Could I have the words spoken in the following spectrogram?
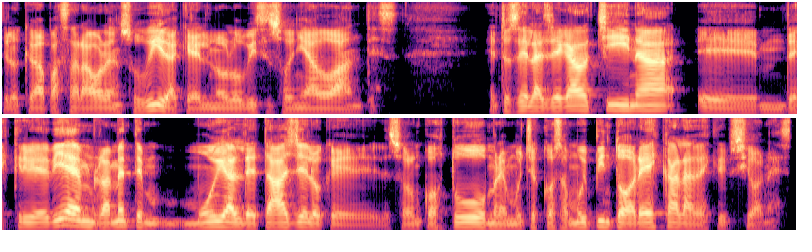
de lo que va a pasar ahora en su vida, que él no lo hubiese soñado antes. Entonces la llegada China eh, describe bien, realmente muy al detalle lo que son costumbres, muchas cosas muy pintorescas las descripciones.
